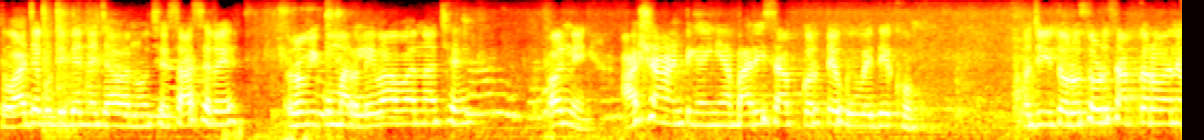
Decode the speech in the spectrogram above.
તો આજે ગુડ્ડીબેનને જવાનું છે. સાસરે રવિકુમાર લેવા આવવાના છે. અને આશા આંટી અહીંયા બારી સાફ કરતે હોવે, દેખો. હજી તો રસોડું સાફ કરવાને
